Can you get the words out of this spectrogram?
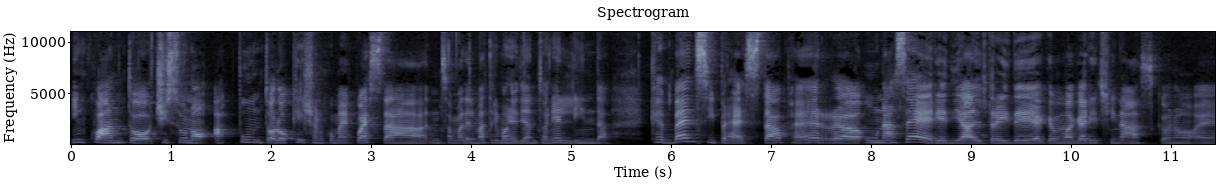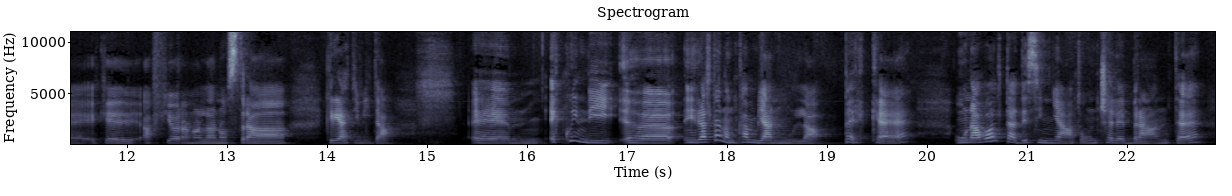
in quanto ci sono appunto location come questa insomma del matrimonio di Antonio e Linda che ben si presta per una serie di altre idee che magari ci nascono e che affiorano la nostra creatività. E, ehm, e quindi uh, in realtà non cambia nulla perché una volta designato un celebrante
